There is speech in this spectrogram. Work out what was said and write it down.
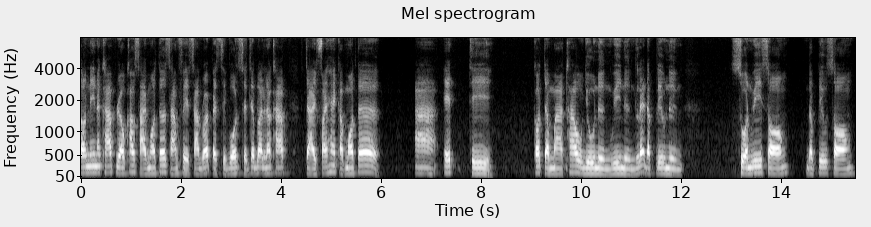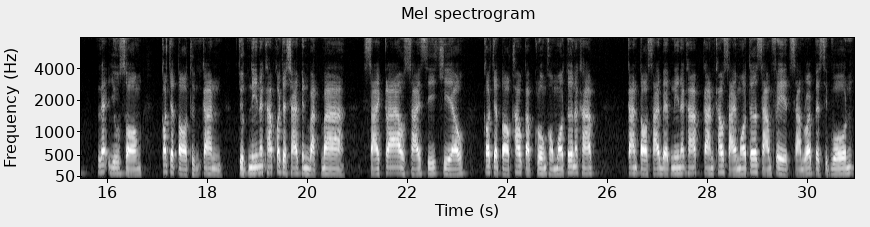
ตอนนี้นะครับเราเข้าสายมอเตอร์3เฟส380 โวลต์เสร็จเรียบร้อยแล้วนะครับ จ่ายไฟให้กับมอเตอร์ RST ก็จะมาเข้า U1 V1 และ W1 ส่วน V2 W2 และ U2 ก็จะต่อถึงกัน จุดนี้นะครับก็จะใช้เป็นบัตรบาร์สายกล้าว สายสีเขียว ก็จะต่อเข้ากับโครงของมอเตอร์นะครับ การต่อสายแบบนี้นะครับ การเข้าสายมอเตอร์3เฟส380 โวลต์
